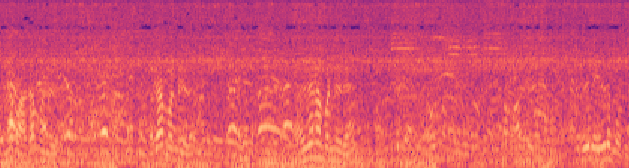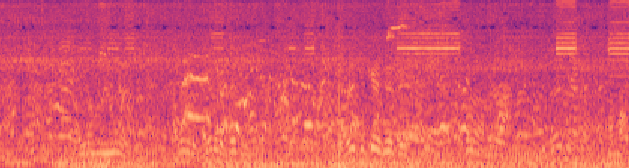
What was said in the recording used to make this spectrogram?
என்னப்பா அதான் பண்ணுது அதான் பண்ணுறேன் அதுதான் நான் பண்ணுறேன் இதில் எதில் பார்த்தீங்க அது நம்ம இவங்க பேசுகிறோம் கீழே கேட்டு ஆமாம்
